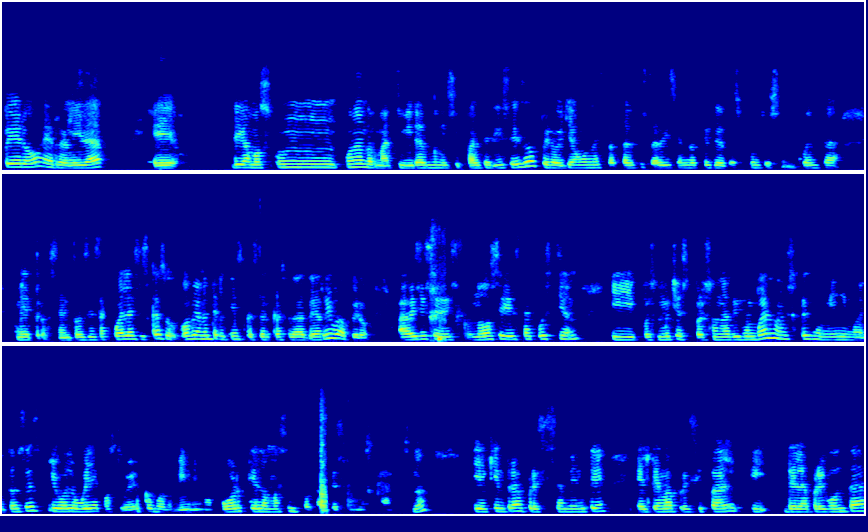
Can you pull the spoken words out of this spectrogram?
pero en realidad... Eh, digamos, un, una normatividad municipal te dice eso, pero ya una estatal te está diciendo que es de 2.50 metros. Entonces, ¿a cuál haces caso? Obviamente lo tienes que hacer caso a la de arriba, pero a veces se desconoce esta cuestión y pues muchas personas dicen, bueno, es que es lo mínimo, entonces yo lo voy a construir como lo mínimo, porque lo más importante son los carros, ¿no? Y aquí entra precisamente el tema principal y de la pregunta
